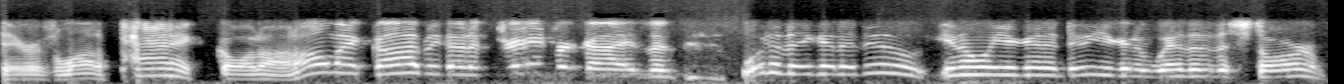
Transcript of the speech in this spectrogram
there was a lot of panic going on. Oh my God, we got to trade for guys, and what are they going to do? You know what you're going to do? You're going to weather the storm.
